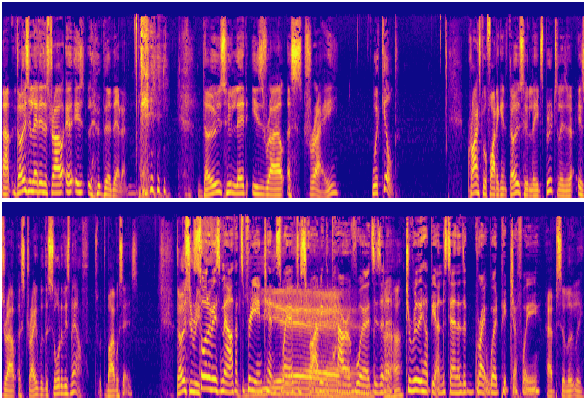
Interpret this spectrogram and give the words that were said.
Um, those who led Israel is those who led Israel astray were killed. Christ will fight against those who lead spiritual Israel astray with the sword of his mouth. That's what the Bible says. Those who re- Sort of his mouth. That's a pretty intense way of describing the power of words, isn't Uh-huh. it? To really help you understand, there's a great word picture for you. Absolutely.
